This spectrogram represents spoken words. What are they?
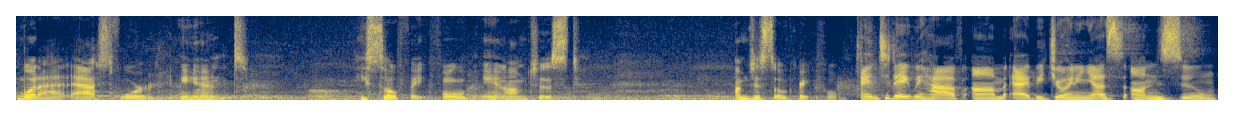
what I had asked for. And He's so faithful. And I'm just I'm just so grateful. And today we have um, Abby joining us on Zoom.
